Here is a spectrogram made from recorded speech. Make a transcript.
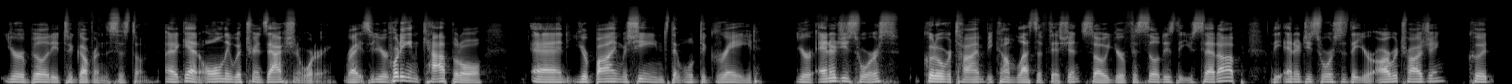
your ability to govern the system again only with transaction ordering right? So you're putting in capital and you're buying machines that will degrade your energy source could over time become less efficient so your facilities that you set up the energy sources that you're arbitraging could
